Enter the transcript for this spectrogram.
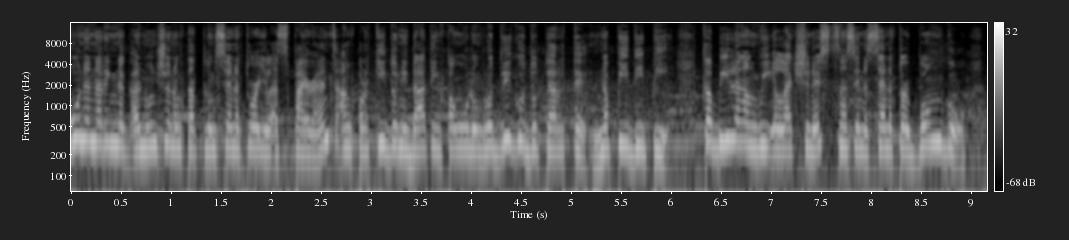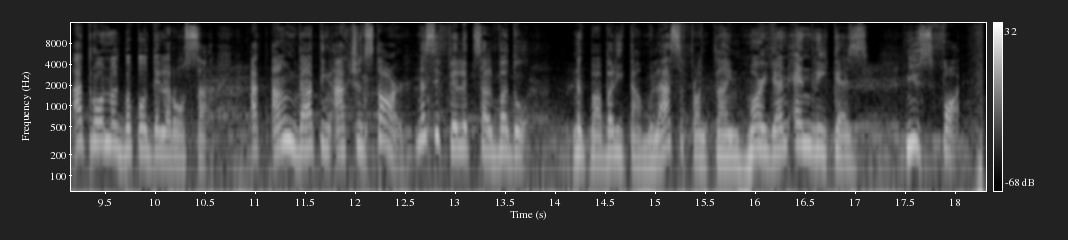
Una na ring nag-anunsyo ng tatlong senatorial aspirant ang partido ni dating Pangulong Rodrigo Duterte na PDP, kabilang ang re-electionists na sina Senator Bongo at Ronald Bato de la Rosa, at ang dating action star na si Philip Salvador. Nagbabalita mula sa Frontline, Marian Enriquez, News 5.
